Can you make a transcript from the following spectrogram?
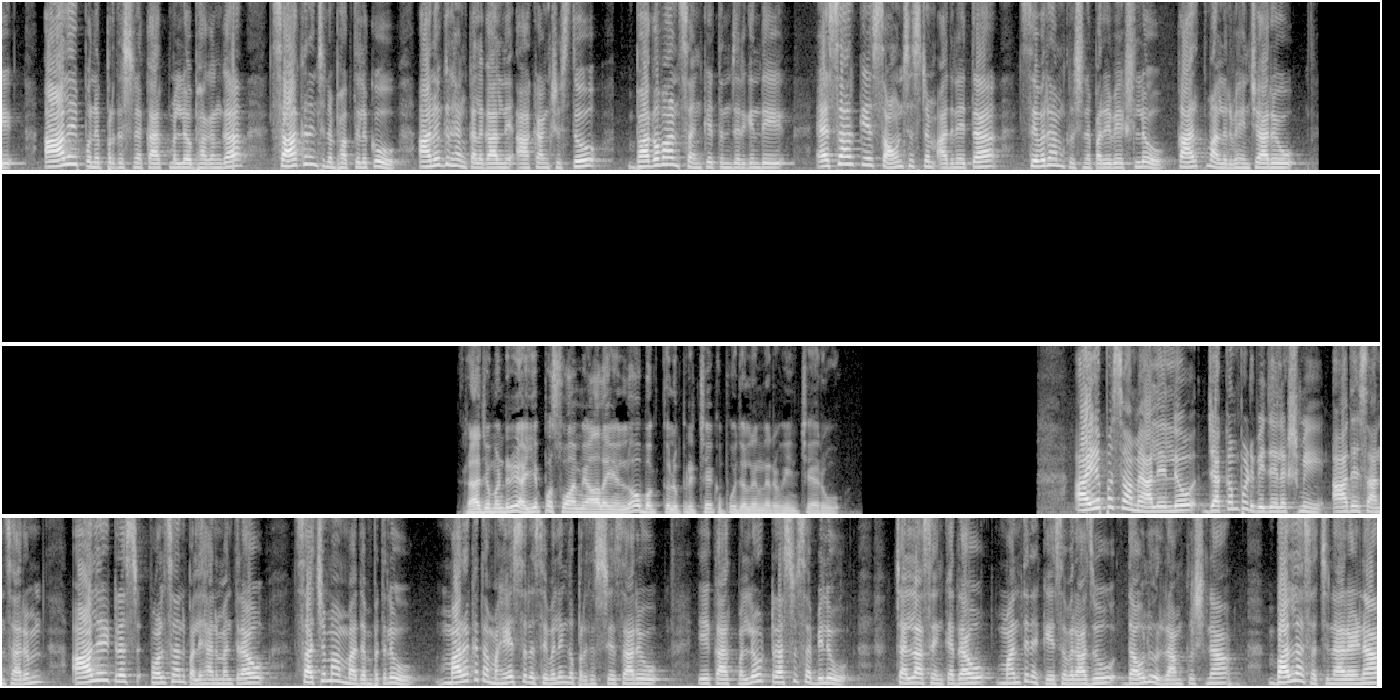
ఆలయ పునఃప్రదర్శన కార్యక్రమంలో భాగంగా సహకరించిన భక్తులకు అనుగ్రహం కలగాలని ఆకాంక్షిస్తూ భగవాన్ సంకేతం జరిగింది. ఎస్ఆర్కే సౌండ్ సిస్టమ్ అధినేత శివరామకృష్ణ పర్యవేక్షణలో కార్యక్రమాలు నిర్వహించారు. రాజమండ్రి అయ్యప్ప స్వామి ఆలయంలో భక్తులు ప్రత్యేక పూజలు నిర్వహించారు. అయ్యప్ప స్వామి ఆలయంలో జక్కంపూడి విజయలక్ష్మి ఆదేశానుసారం ఆలయ ట్రస్ట్ పొల్సానపల్లి హనుమంతరావు సత్యమాంబ దంపతులు మరకత మహేశ్వర శివలింగ ప్రతిష్ఠ చేశారు. ఈ కార్యక్రమంలో ట్రస్ట్ సభ్యులు చల్లా శంకర్రావు మంతెన కేశవరాజు దౌలూరు రామకృష్ణ బల్లా సత్యనారాయణ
